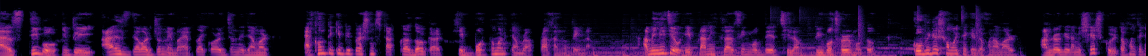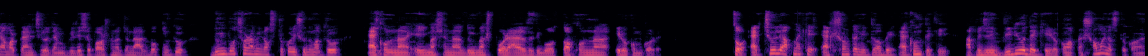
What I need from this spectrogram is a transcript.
আইএলস দিব, কিন্তু এই আইএলস দেওয়ার জন্য বা অ্যাপ্লাই করার জন্য যে আমার এখন থেকে প্রিপারেশন স্টার্ট করা দরকার, সেই বর্তমানকে আমরা প্রাধান্য দেই না। আমি নিজেও এই প্ল্যানিং ক্লাসির মধ্যে ছিলাম দুই বছরের মতো। কোভিডের সময় থেকে যখন আমার আন্ডারগ্রেড আমি শেষ করি, তখন থেকে আমার প্ল্যান ছিল যে আমি বিদেশে পড়াশোনার জন্য আসব, কিন্তু দুই বছর আমি নষ্ট করি শুধুমাত্র এখন না, এই মাসে না, দুই মাস পরে আইএলস দিব, তখন না এরকম করে। তো অ্যাকচুয়ালি আপনাকে অ্যাকশনটা নিতে হবে এখন থেকেই। আপনি যদি ভিডিও দেখে এরকম আপনার সময় নষ্ট করেন,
